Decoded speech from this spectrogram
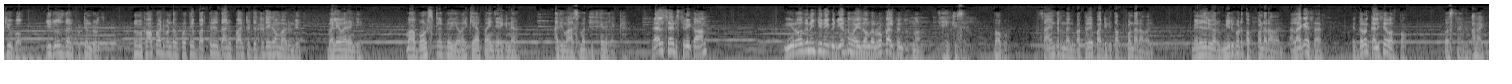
థ్యాంక్ యూ బాబు. ఈ రోజు దాని పుట్టినరోజు. నువ్వు కాపాడి ఉండకపోతే బర్త్డే దాని పాలిట డెత్తడేగా మారుండేది. భలేవారండి. మా బోట్స్ క్లబ్లో ఎవరికి అపాయం జరిగినా అది మా అసమర్థత కింద లెక్క. Well said Srikanth. ఈ రోజు నుంచి నీకు జీతం ఐదు వందల రూపాయలు పెంచుతున్నాను. థ్యాంక్ యూ సార్ బాబు సాయంత్రం దాని బర్త్డే పార్టీకి తప్పకుండా రావాలి. మేనేజర్ గారు మీరు కూడా తప్పకుండా రావాలి. అలాగే సార్. ఇద్దరం కలిసే వస్తాం. వస్తాను. అలాగే.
